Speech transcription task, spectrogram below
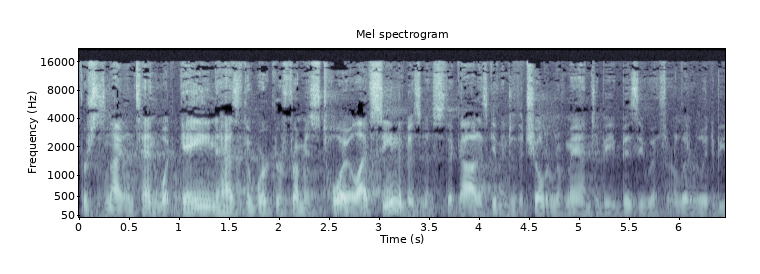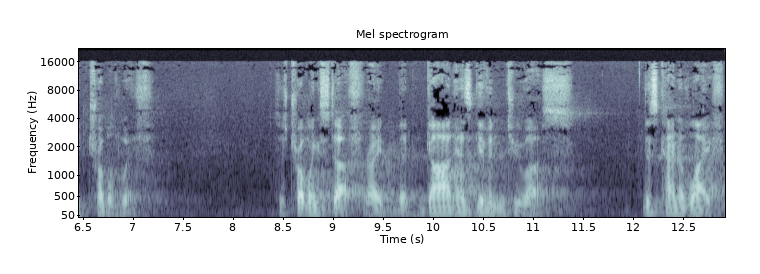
Verses 9 and 10 What gain has the worker from his toil? I've seen the business that God has given to the children of man to be busy with, or literally to be troubled with. This is troubling stuff, right? That God has given to us. This kind of life.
